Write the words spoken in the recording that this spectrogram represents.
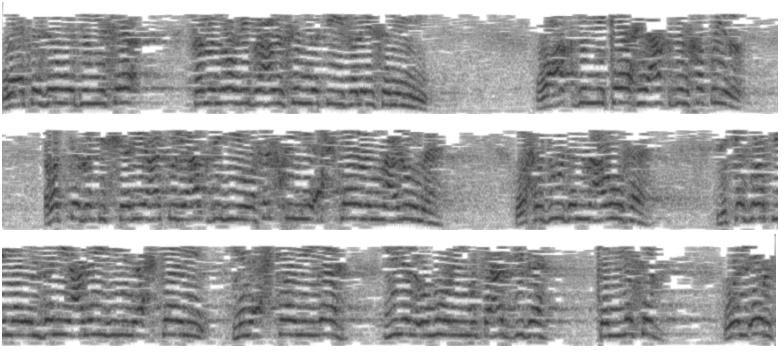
وأتزوج النساء فمن رغب عن سنتي فليس مني. وعقد النكاح عقد خطير. رتبت الشريعة لعقده وفسخه أحكاما معلومة وحدودا معروفة لكثرة ما ينبني عليه من أحكام من أحكام الله من الأمور المتعددة كالنسب والإرث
